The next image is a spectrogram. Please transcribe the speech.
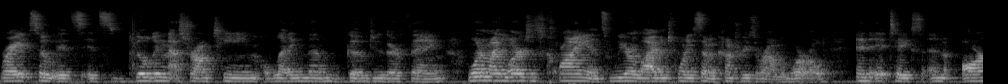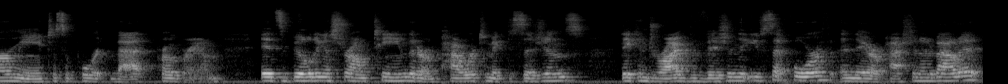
right? So it's it's building that strong team letting them go do their thing. One of my largest clients we are live in 27 countries around the world and it takes an army to support that program. It's building a strong team that are empowered to make decisions. They can drive the vision that you've set forth and they are passionate about it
